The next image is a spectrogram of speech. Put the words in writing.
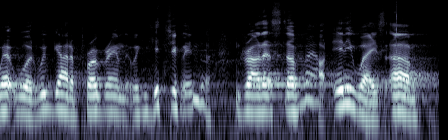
Wetwood, we've got a program that we can get you into and dry that stuff out. Anyways, um,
